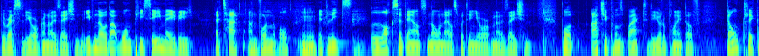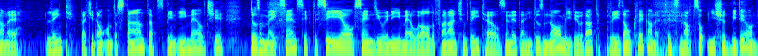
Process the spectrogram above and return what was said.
the rest of the organization. Even though that one PC may be attacked and vulnerable, mm-hmm. it leads, locks it down to no one else within your organization. But actually comes back to the other point of don't click on a link that you don't understand that's been emailed to you. It doesn't make sense. If the CEO sends you an email with all the financial details in it and he doesn't normally do that, please don't click on it. It's not something you should be doing.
